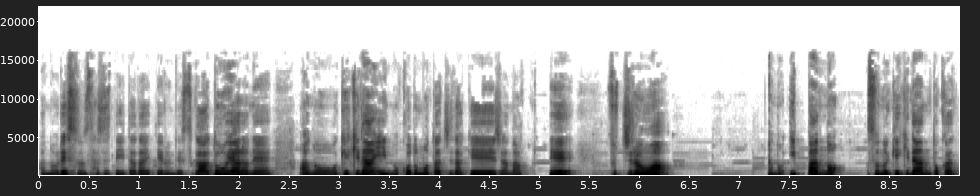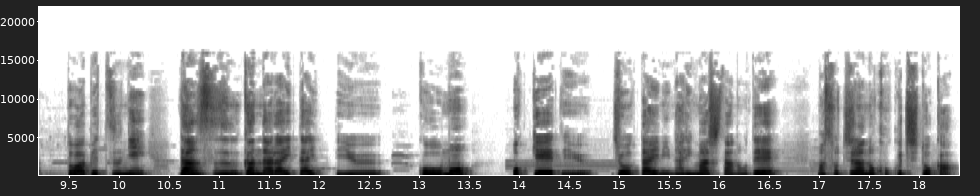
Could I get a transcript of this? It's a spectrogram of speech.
あの、レッスンさせていただいてるんですが、どうやらね、あの、劇団員の子供たちだけじゃなくて、そちらは、あの、一般の、その劇団とかとは別に、ダンスが習いたいっていう子も、OK っていう状態になりましたので、まあ、そちらの告知とか、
